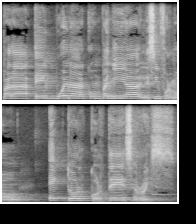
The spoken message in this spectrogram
Para En Buena Compañía les informó Héctor Cortés Ruiz.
